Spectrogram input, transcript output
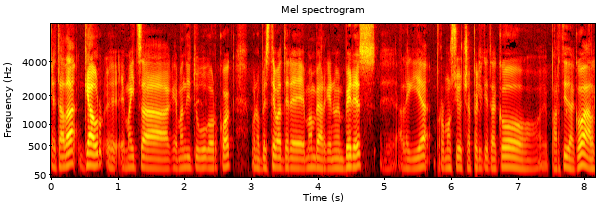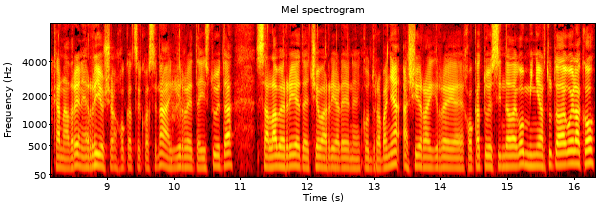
eta da, gaur, e, emaitzak eman ditugu gaurkoak, bueno, beste bat ere eman behar genuen berez, e, alegia, promozio txapelketako e, partidako, alkan adren, herriosan jokatzeko azena, agirre eta iztu eta salaberri eta etxebarriaren e, kontra, baina asierra agirre jokatu ezin da dago, mina hartuta dagoelako,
